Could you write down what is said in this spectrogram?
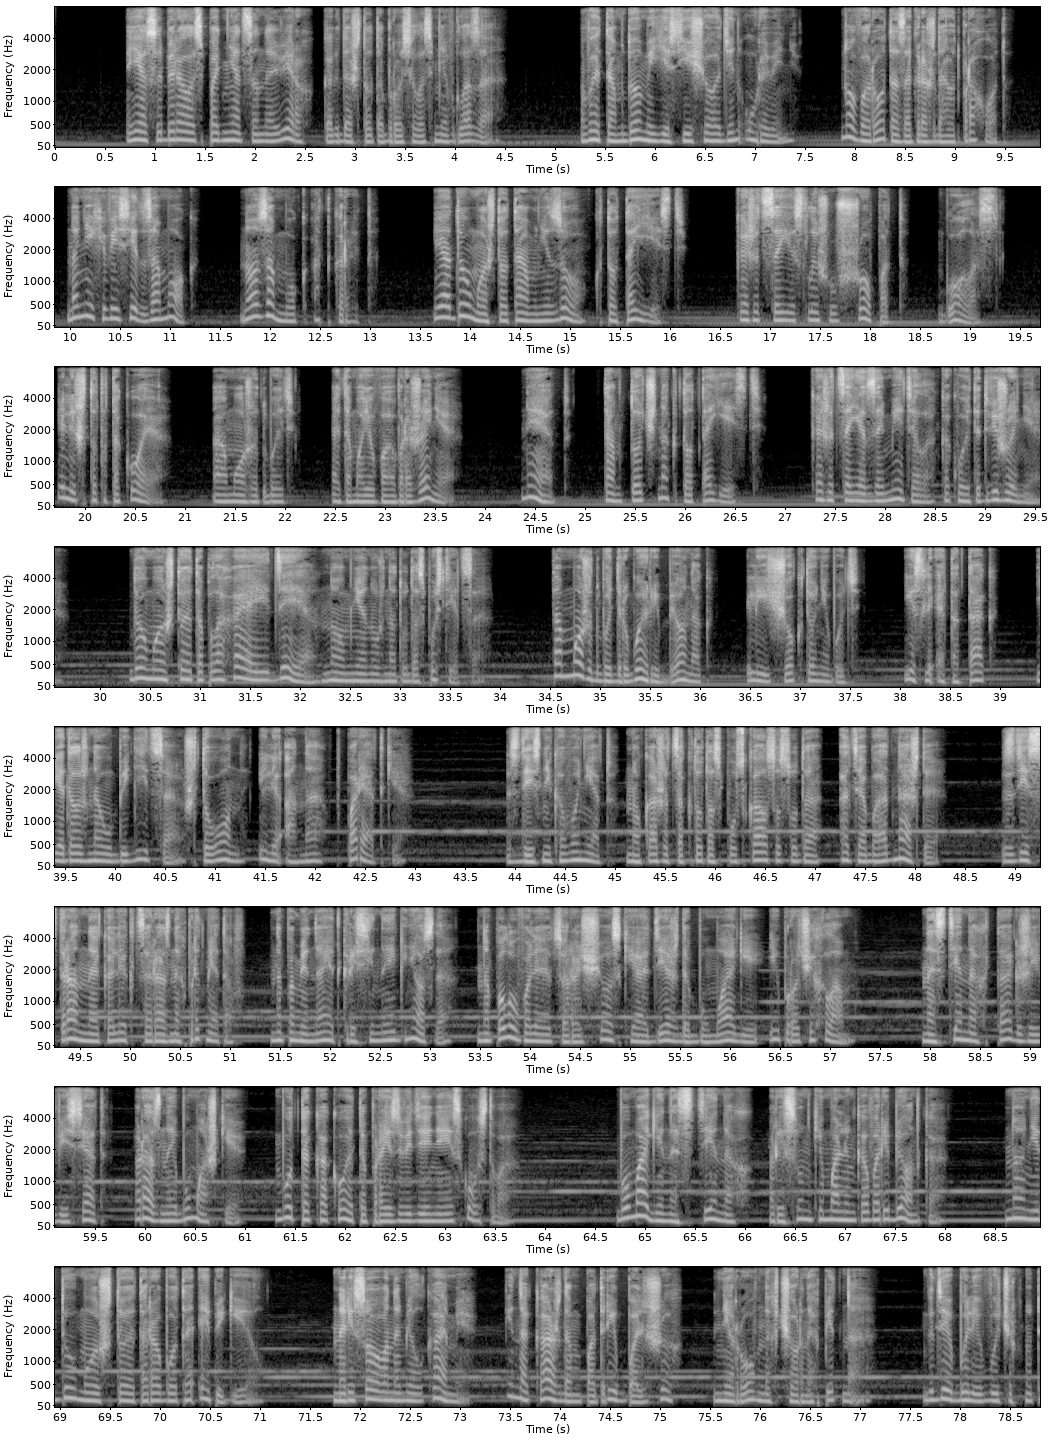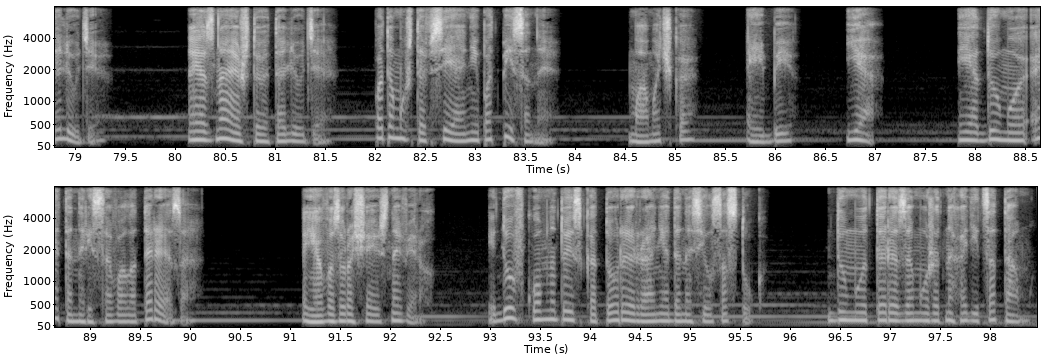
Я собиралась подняться наверх, когда что-то бросилось мне в глаза. В этом доме есть еще один уровень, но ворота заграждают проход. На них висит замок, но замок открыт. Я думаю, что там внизу кто-то есть. Кажется, я слышу шепот, голос или что-то такое. А может быть, это мое воображение? Нет, там точно кто-то есть. Кажется, я заметила какое-то движение. Думаю, что это плохая идея, но мне нужно туда спуститься. Там может быть другой ребенок или еще кто-нибудь. Если это так, я должна убедиться, что он или она в порядке. Здесь никого нет, но кажется, кто-то спускался сюда хотя бы однажды. Здесь странная коллекция разных предметов. Напоминает крысиные гнезда. На полу валяются расчески, одежда, бумаги и прочий хлам. На стенах также висят разные бумажки, будто какое-то произведение искусства. Бумаги на стенах, рисунки маленького ребенка. Но не думаю, что это работа Эпигейл. Нарисовано мелками – и на каждом по три больших, неровных черных пятна, где были вычеркнуты люди. Я знаю, что это люди, потому что все они подписаны. Мамочка, Эйби, я. Я думаю, это нарисовала Тереза. Я возвращаюсь наверх. Иду в комнату, из которой ранее доносился стук. Думаю, Тереза может находиться там.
